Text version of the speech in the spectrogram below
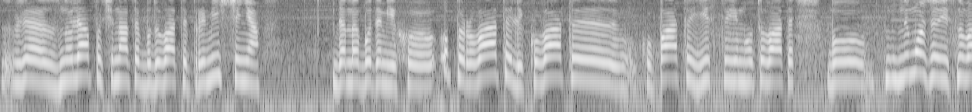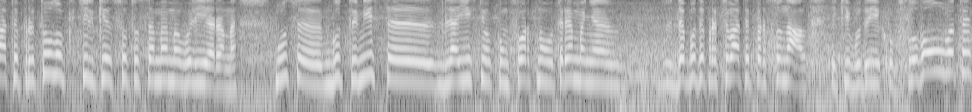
вже з нуля починати будувати приміщення. Де ми будемо їх е, оперувати, лікувати, купати, їсти їм готувати. Бо не може існувати притулок тільки суто самими вольєрами. Мусить бути місце для їхнього комфортного утримання, де буде працювати персонал, який буде їх обслуговувати.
